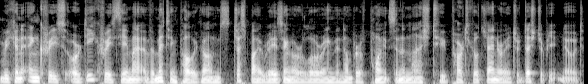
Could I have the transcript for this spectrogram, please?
we can increase or decrease the amount of emitting polygons just by raising or lowering the number of points in the MASH2 particle generator distribute node.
